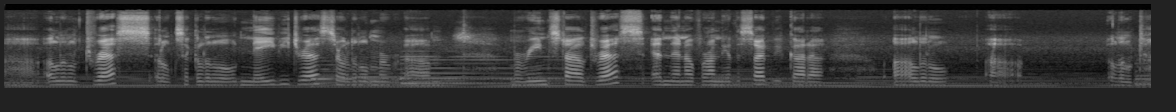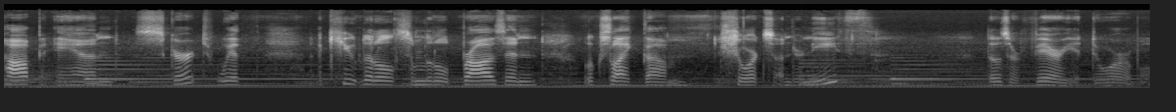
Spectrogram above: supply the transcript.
uh, a little dress. It looks like a little navy dress or a little um, marine style dress. And then over on the other side, we've got a, a little uh, a little top and skirt with a cute little some little bras and looks like um, shorts underneath. Those are very adorable.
